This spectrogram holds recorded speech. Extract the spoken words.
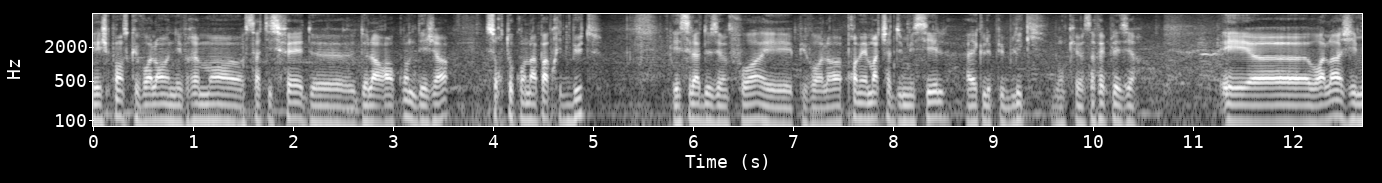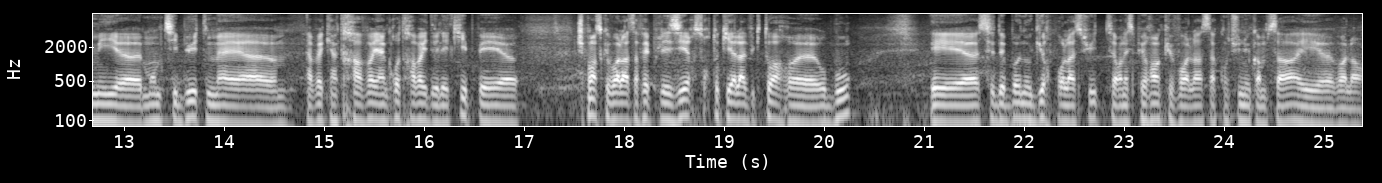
Et je pense que voilà, on est vraiment satisfait de, de la rencontre déjà. Surtout qu'on n'a pas pris de but. Et c'est la deuxième fois. Et puis voilà, premier match à domicile avec le public. Donc euh, ça fait plaisir. Et euh, voilà, j'ai mis euh, mon petit but, mais euh, avec un travail, un gros travail de l'équipe. Et je pense que voilà, ça fait plaisir, surtout qu'il y a la victoire au bout. Et c'est de bon augure pour la suite, en espérant que voilà, ça continue comme ça. Et voilà,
